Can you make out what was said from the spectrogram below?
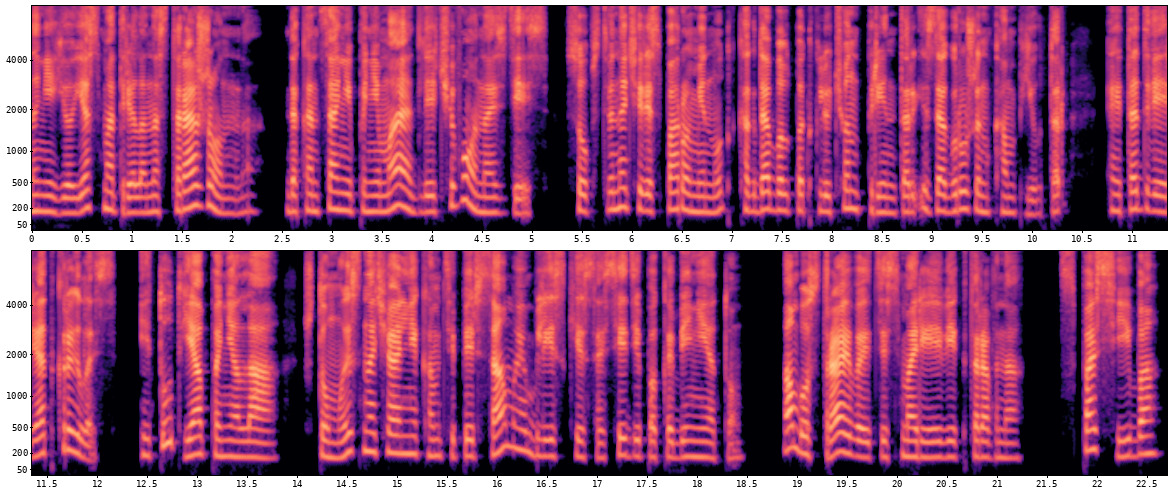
На нее я смотрела настороженно, до конца не понимая, для чего она здесь. Собственно, через пару минут, когда был подключен принтер и загружен компьютер, эта дверь открылась. И тут я поняла, что мы с начальником теперь самые близкие соседи по кабинету. Обустраивайтесь, Мария Викторовна. Спасибо,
